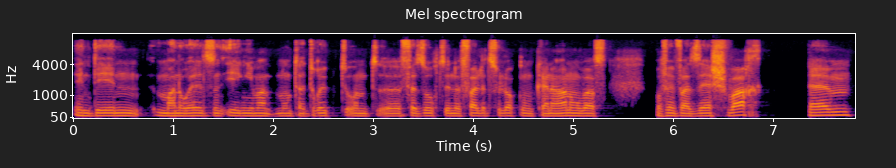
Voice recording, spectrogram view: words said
in denen Manuelsen irgendjemanden unterdrückt und äh, versucht, in eine Falle zu locken, keine Ahnung was. Auf jeden Fall sehr schwach. Ähm,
